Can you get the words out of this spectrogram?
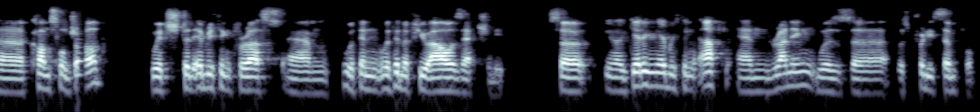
uh, console job, which did everything for us um, within within a few hours actually. So you know, getting everything up and running was uh, was pretty simple.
